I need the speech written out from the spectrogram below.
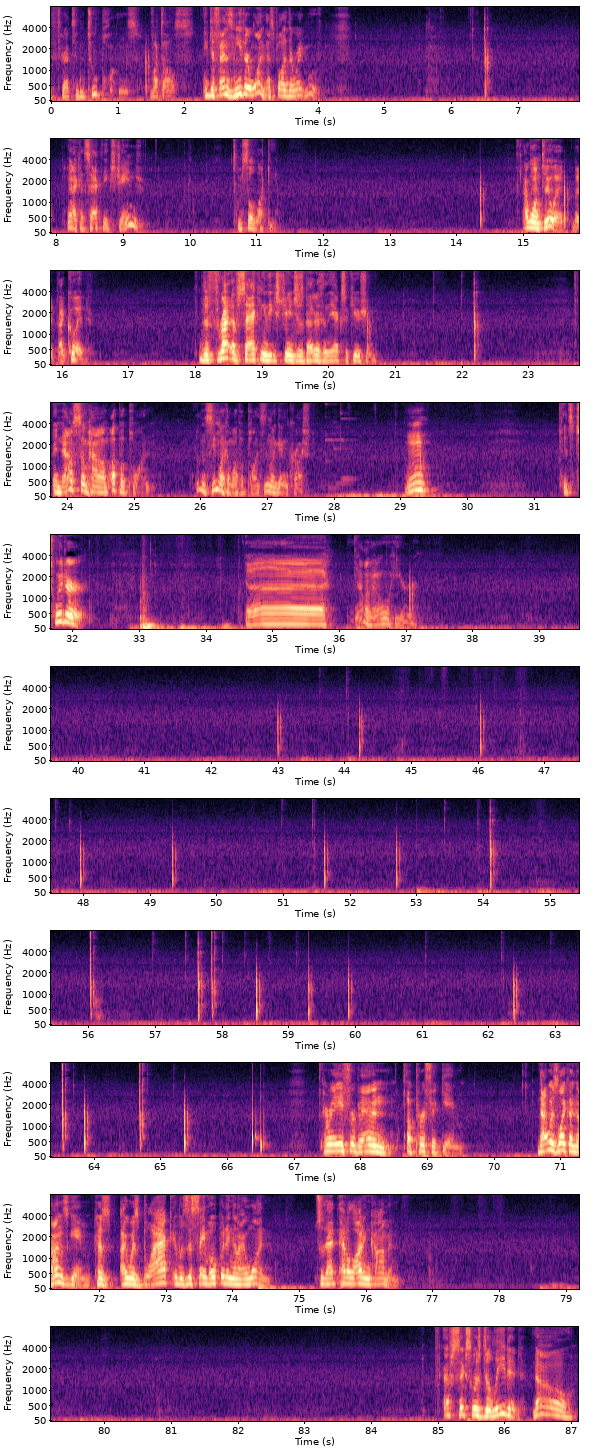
I threatened two pawns. What else? He defends neither one. That's probably the right move. Yeah, I could sack the exchange. I'm so lucky. I won't do it, but I could. The threat of sacking the exchange is better than the execution. And now somehow I'm up a pawn. Doesn't seem like I'm up a pawn. Seems like I'm getting crushed. Hmm. It's Twitter. Uh, I don't know. Here. Hooray for Ben. A perfect game. That was like Anand's game because I was black. It was the same opening and I won. So that had a lot in common. F6 was deleted. No.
